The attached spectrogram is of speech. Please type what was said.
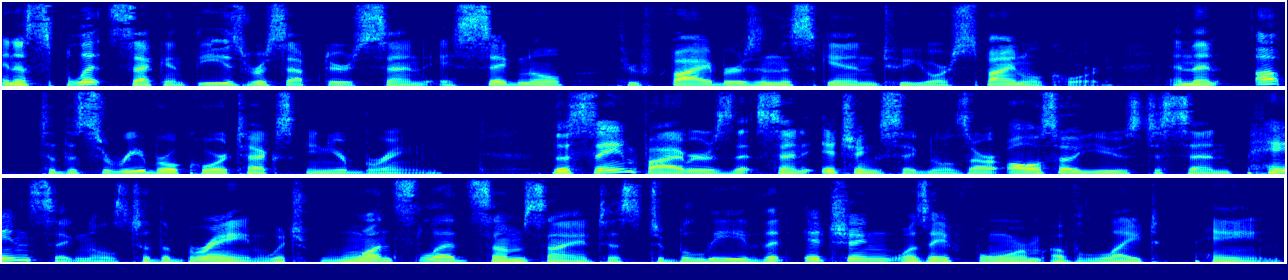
In a split second, these receptors send a signal through fibers in the skin to your spinal cord and then up to the cerebral cortex in your brain. The same fibers that send itching signals are also used to send pain signals to the brain, which once led some scientists to believe that itching was a form of light pain.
